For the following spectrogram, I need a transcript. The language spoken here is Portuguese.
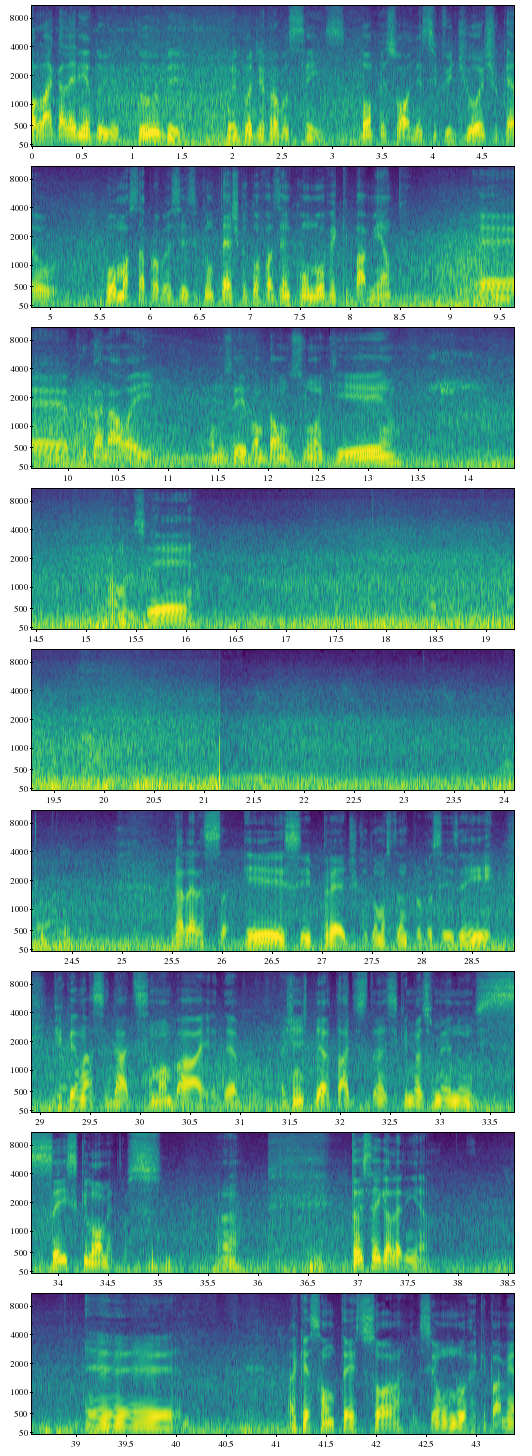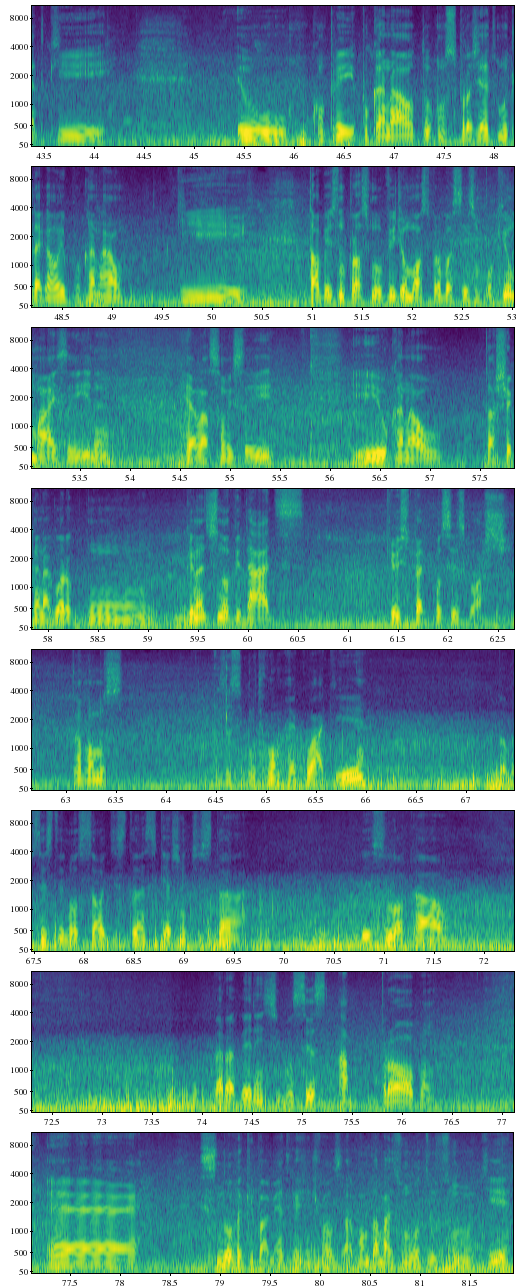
Olá galerinha do YouTube, muito bom dia para vocês. Bom pessoal, nesse vídeo de hoje eu quero Vou mostrar para vocês aqui um teste que eu estou fazendo com um novo equipamento é, Pro canal aí. Vamos ver, vamos dar um zoom aqui. Vamos ver Galera, esse prédio que eu estou mostrando para vocês aí fica na cidade de Samambaia. Deve, a gente deve estar à distância aqui mais ou menos 6 quilômetros. Né? Então é isso aí, galerinha. É... Aqui é só um teste só. Esse é um novo equipamento que eu comprei para o canal. Estou com uns projetos muito legais aí para o canal. Que talvez no próximo vídeo eu mostre para vocês um pouquinho mais aí, né? Em relação a isso aí. E o canal está chegando agora com grandes novidades que eu espero que vocês gostem. Então vamos fazer o seguinte, vamos recuar aqui para vocês terem noção da distância que a gente está desse local para verem se vocês aprovam é, esse novo equipamento que a gente vai usar. Vamos dar mais um outro zoom aqui.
